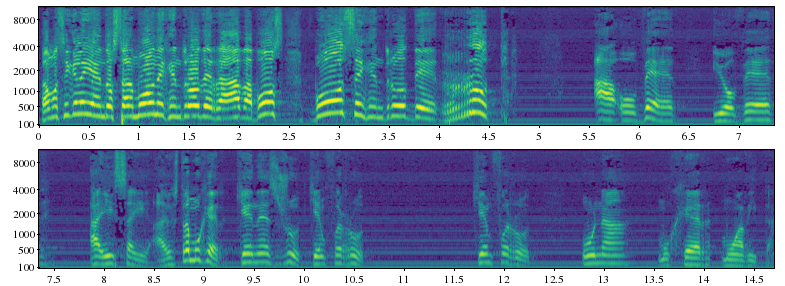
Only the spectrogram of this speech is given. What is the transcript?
Vamos a seguir leyendo. Salmón engendró de Raab vos, vos engendró de Ruth a Obed y Obed a Isaí, a otra mujer. ¿Quién es Ruth? ¿Quién fue Ruth? ¿Quién fue Ruth? Una mujer moabita.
